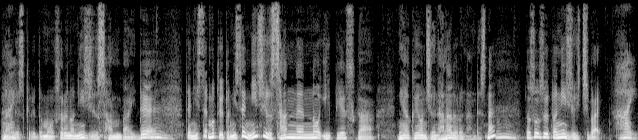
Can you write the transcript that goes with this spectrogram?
なんですけれども、はい、それの23倍で、うん、でもっと言うと2023年の EPS が247ドルなんですね。うん、そうすると21倍。はい。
